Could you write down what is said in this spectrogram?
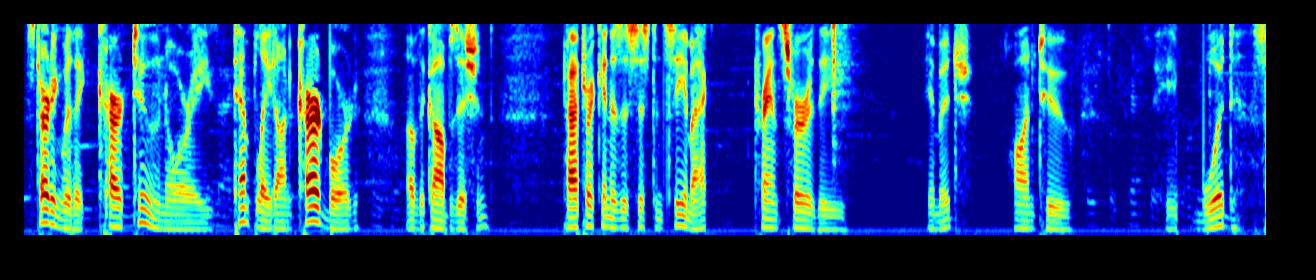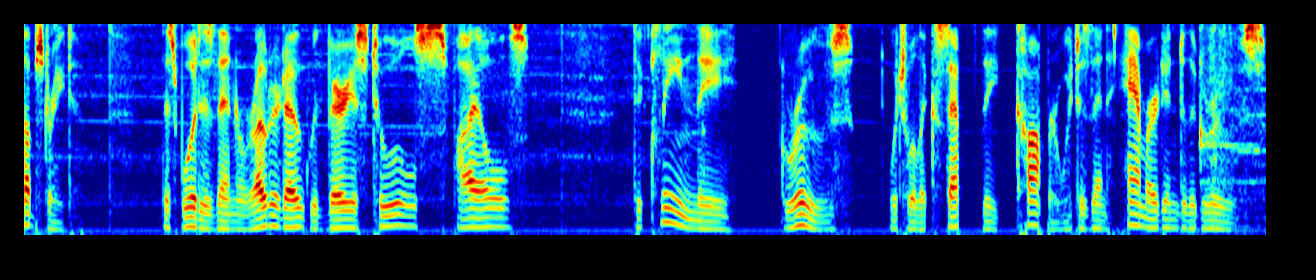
Starting with a cartoon or a template on cardboard of the composition, Patrick and his assistant CMAC transfer the image onto a wood substrate. This wood is then routed out with various tools, files, to clean the grooves, which will accept the copper, which is then hammered into the grooves.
